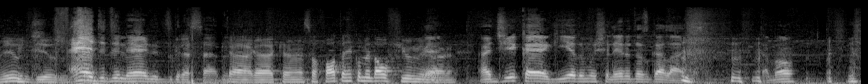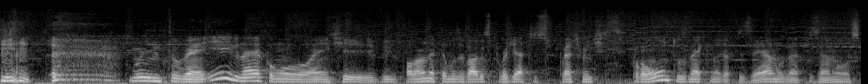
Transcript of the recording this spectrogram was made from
Meu Deus. É de nerd, desgraçado. Caraca, só falta recomendar o filme, É. cara. A dica é a guia do mochileiro das galáxias. tá bom? Muito bem. E, né, como a gente vive falando, né, temos vários projetos praticamente prontos, né, que nós já fizemos, né, fizemos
